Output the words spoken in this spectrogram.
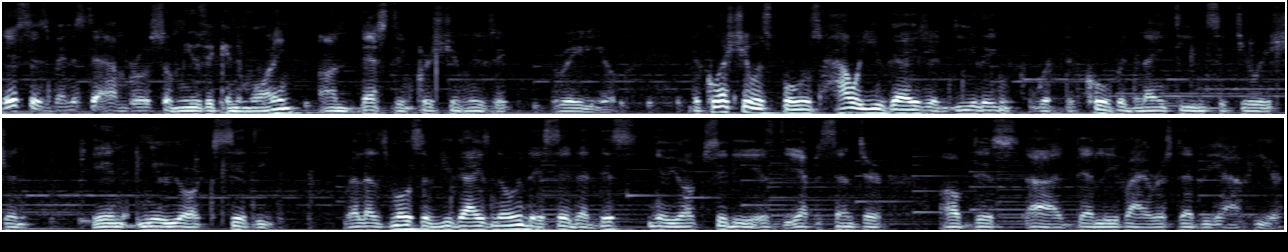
This is Minister Ambrose from Music in the Morning on Best in Christian Music Radio. The question was posed how are you guys are dealing with the COVID 19 situation in New York City? Well, as most of you guys know, they say that this New York City is the epicenter of this uh, deadly virus that we have here.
